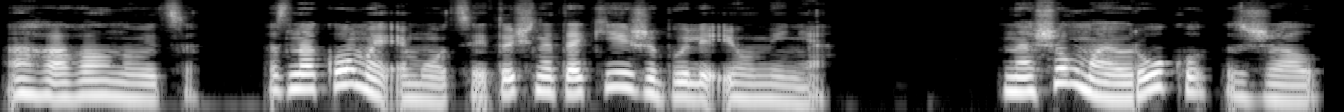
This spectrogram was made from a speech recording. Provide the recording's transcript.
Ага, волнуется. Знакомые эмоции, точно такие же были и у меня. Нашел мою руку, сжал.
